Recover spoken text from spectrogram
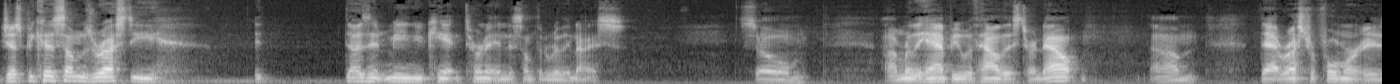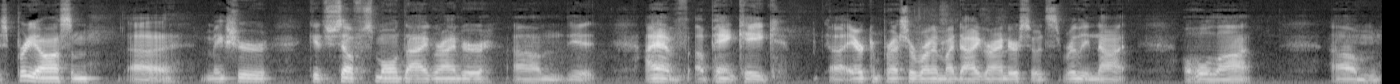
just because something's rusty, it doesn't mean you can't turn it into something really nice. So I'm really happy with how this turned out. Um, that rust reformer is pretty awesome. Uh, make sure get yourself a small die grinder. Um, it, I have a pancake uh, air compressor running my die grinder, so it's really not a whole lot. Um,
